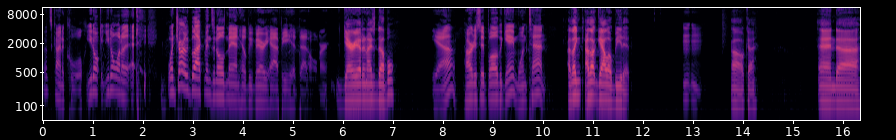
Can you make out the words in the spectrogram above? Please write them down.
that's kind of cool. You don't you don't want to. when Charlie Blackmon's an old man, he'll be very happy he hit that homer. Gary had a nice double. Yeah, hardest hit ball of the game, 110. I think I thought Gallo beat it. Mm-mm. Oh, okay. And uh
